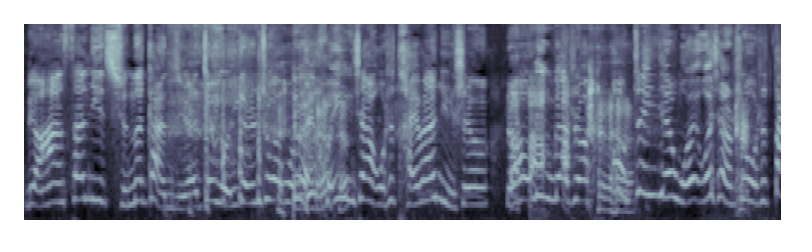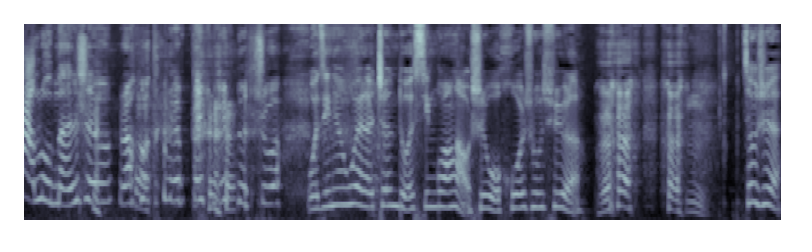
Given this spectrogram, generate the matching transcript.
两岸三地群的感觉，就有一个人说，我可以回应一下，我是台湾女生，然后另一边说，哦，这一点我我想说我是大陆男生，然后特别卑微的说，我今天为了争夺星光老师，我豁出去了。嗯，就是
